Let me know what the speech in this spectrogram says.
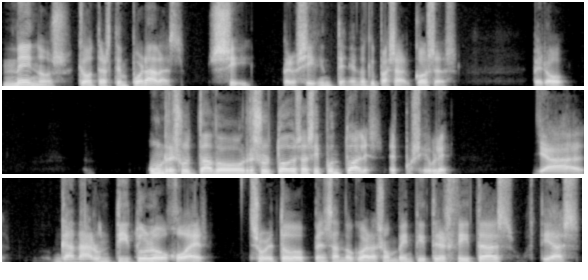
Menos que otras temporadas, sí, pero siguen teniendo que pasar cosas. Pero un resultado, resultados así puntuales, es posible. Ya ganar un título, joder, sobre todo pensando que ahora son 23 citas, hostias,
